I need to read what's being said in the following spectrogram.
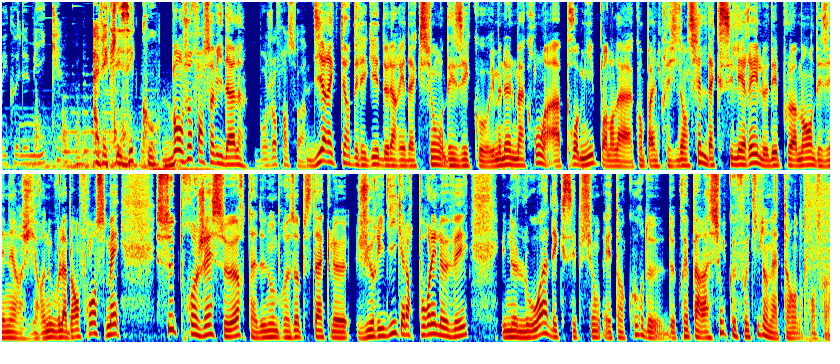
économique avec les échos. Bonjour François Vidal. Bonjour François. Directeur délégué de la rédaction des échos. Emmanuel Macron a promis pendant la campagne présidentielle d'accélérer le déploiement des énergies renouvelables en France, mais ce projet se heurte à de nombreux obstacles juridiques. Alors pour les lever, une loi d'exception est en cours de, de préparation. Que faut-il en attendre François?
